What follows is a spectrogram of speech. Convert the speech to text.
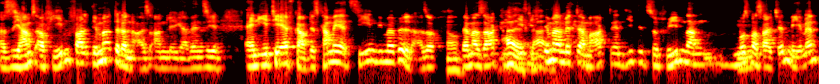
Also Sie haben es auf jeden Fall immer drin als Anleger, wenn Sie ein ETF kaufen. Das kann man jetzt sehen, wie man will. Also genau. wenn man sagt, ja, ich gebe immer mit der Marktrendite zufrieden, dann mhm. muss man es halt hinnehmen.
